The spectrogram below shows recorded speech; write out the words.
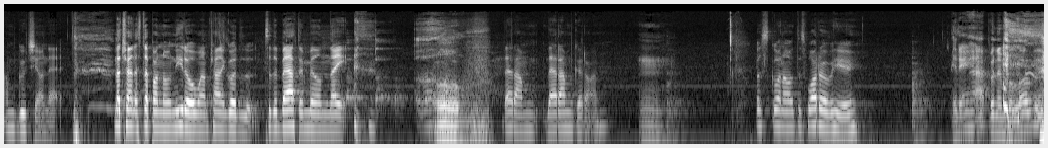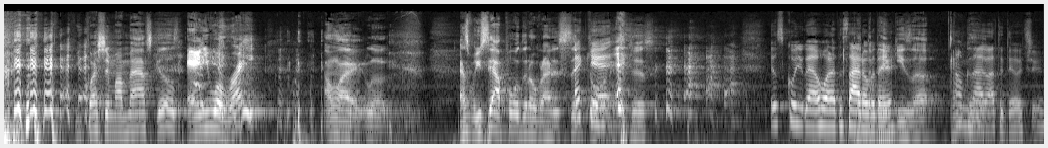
I'm Gucci on that. Not trying to step on no needle when I'm trying to go to the, to the bathroom middle of the night. Oh, that I'm that I'm good on. Mm. What's going on with this water over here? It ain't happening, beloved. you question my math skills, and you were right. I'm like, look. That's when you see I pulled it over and I just I sipped on it. Just It's cool. You got a hold at the side over the there. pinkies up. I'm, I'm not about to deal with you.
